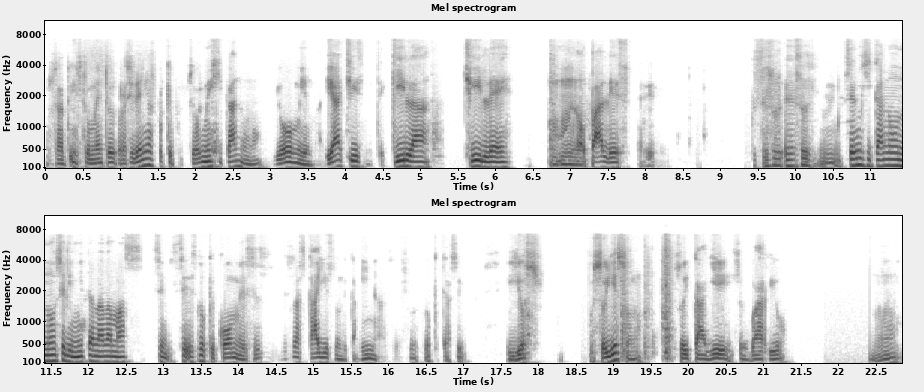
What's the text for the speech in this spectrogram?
o sea, instrumentos brasileños porque pues, soy mexicano, ¿no? Yo, mi mariachis, mi tequila, chile, nopales, eh, pues eso, eso, ser mexicano no se limita nada más, es lo que comes, es, las calles donde caminas, lo que te hace. Y yo, pues soy eso, ¿no? Soy calle, soy barrio, ¿no?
